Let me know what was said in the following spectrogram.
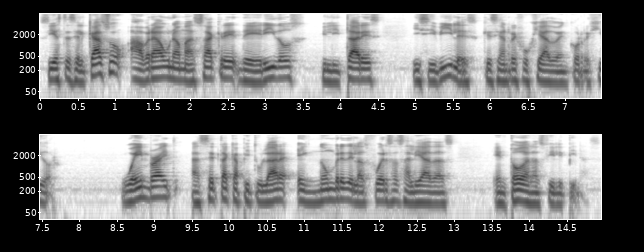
Si este es el caso, habrá una masacre de heridos, militares y civiles que se han refugiado en Corregidor. Wainwright acepta capitular en nombre de las fuerzas aliadas en todas las Filipinas.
